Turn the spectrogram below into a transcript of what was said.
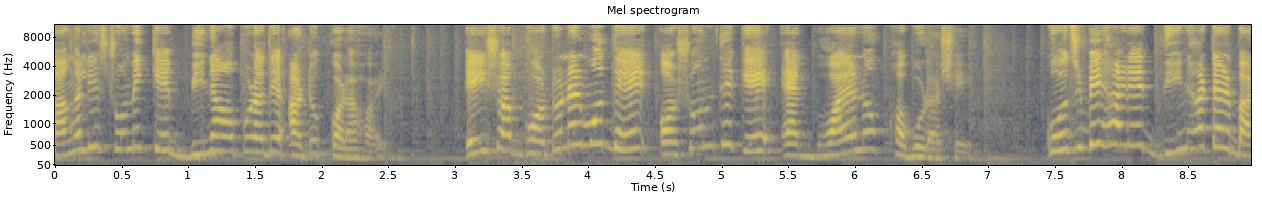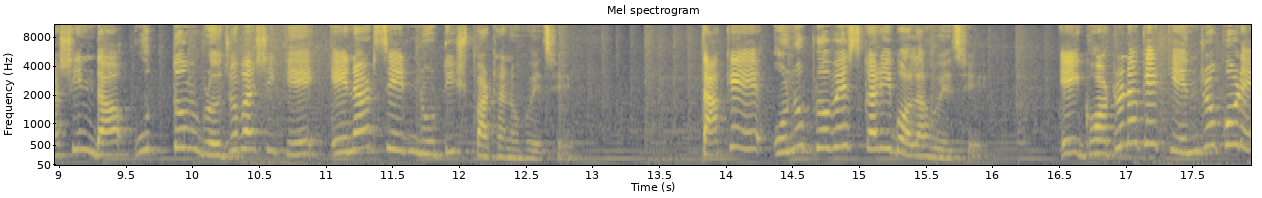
বাঙালি শ্রমিককে বিনা অপরাধে আটক করা হয়। এই সব ঘটনার মধ্যে অসম থেকে এক ভয়ানক খবর আসে। কোচবিহারের দিনহাটার বাসিন্দা উত্তম ব্রজবাসীকে এনআরসির নোটিশ পাঠানো হয়েছে। তাকে অনুপ্রবেশকারী বলা হয়েছে। এই ঘটনাকে কেন্দ্র করে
